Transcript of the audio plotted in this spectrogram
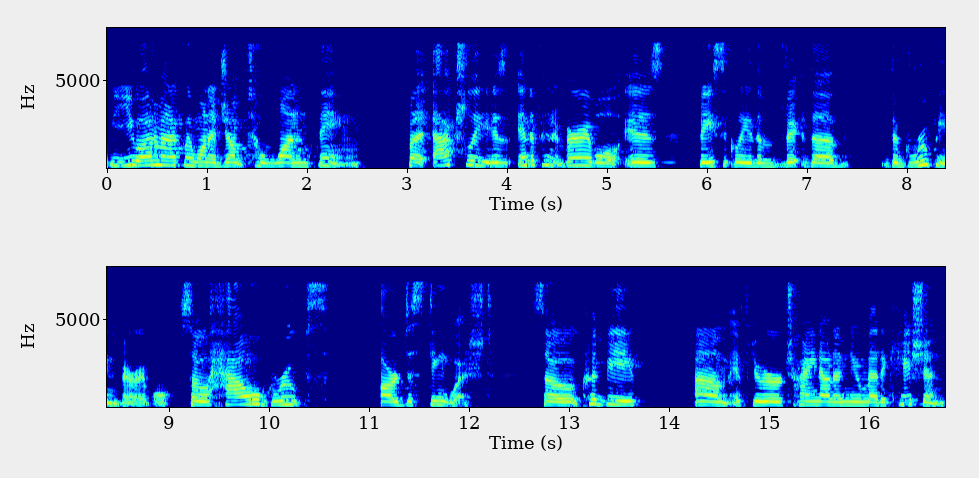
you automatically want to jump to one thing. But actually is independent variable is basically the, the, the grouping variable. So how groups are distinguished. So it could be um, if you're trying out a new medication,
